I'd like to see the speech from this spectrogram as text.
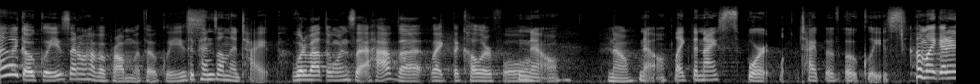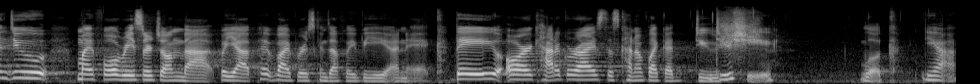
I like Oakleys. I don't have a problem with Oakleys. Depends on the type. What about the ones that have that, like the colorful? No, No. no, like the nice sport type of Oakleys. I'm like, I didn't do my full research on that. But yeah, pit vipers can definitely be an ick. They are categorized as kind of like a douche Douchey. look. Yeah.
